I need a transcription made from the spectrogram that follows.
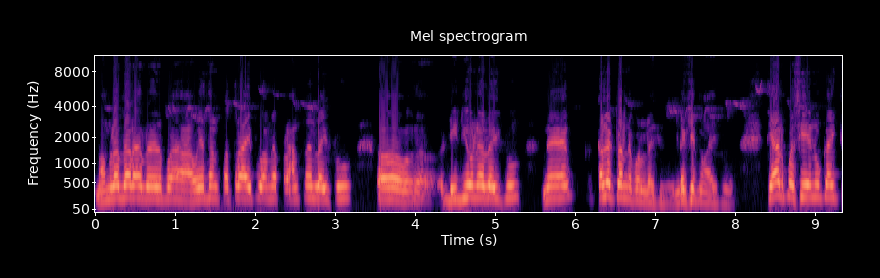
મામલતદાર આવેદનપત્ર આપ્યું, અમે પ્રાંતને લખ્યું ડીડીઓને લખ્યું ને કલેક્ટરને પણ લખ્યું, લેખિતમાં આપ્યું. ત્યાર પછી એનું કંઈક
